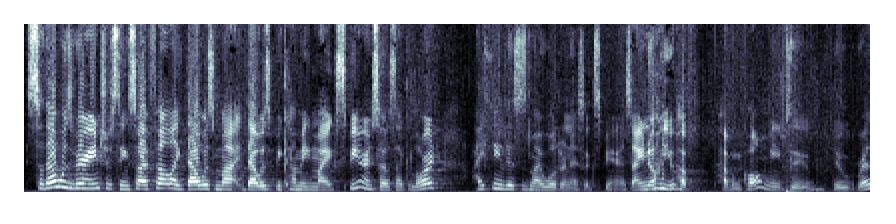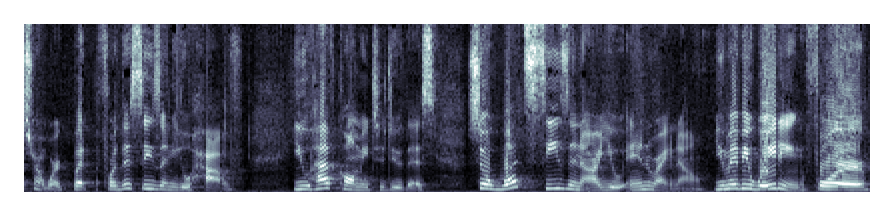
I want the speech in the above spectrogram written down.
so that was very interesting. So I felt like that was my that was becoming my experience. I was like, Lord, I think this is my wilderness experience. I know you have haven't called me to do restaurant work, but for this season you have. You have called me to do this. So what season are you in right now? You may be waiting for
